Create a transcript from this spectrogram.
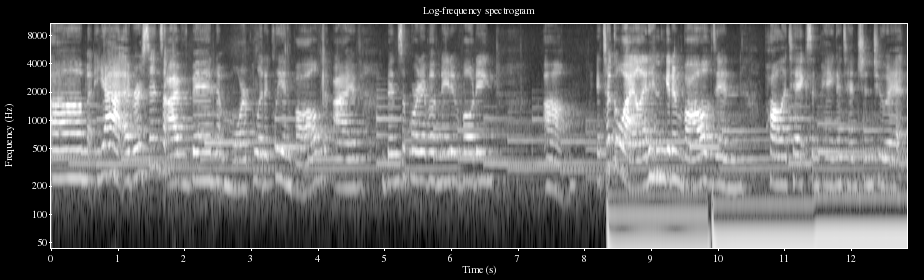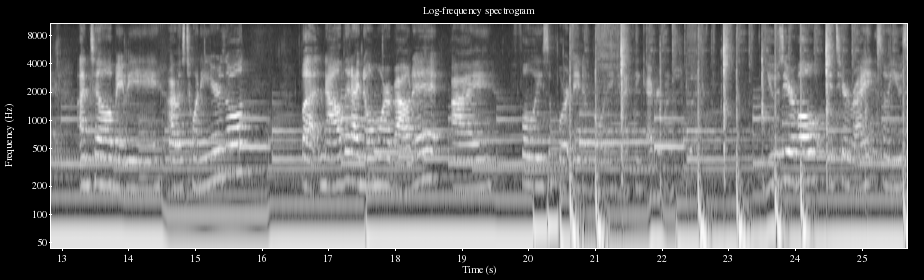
Um, yeah, ever since I've been more politically involved, I've been supportive of Native voting. Um, it took a while. I didn't get involved in politics and paying attention to it until maybe I was 20 years old. But now that I know more about it, I fully support Native voting and I think everyone should do it. Use your vote, it's your right, so use it.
